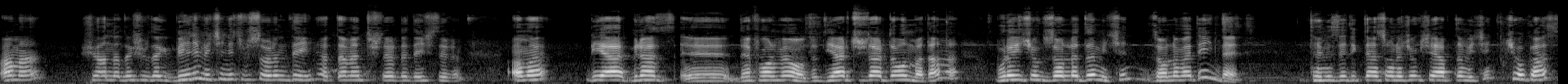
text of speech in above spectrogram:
Ama şu anda da şurada benim için hiçbir sorun değil. Hatta ben tuşları da değiştiririm. Ama bir biraz e, deforme oldu. Diğer tuşlarda olmadı ama burayı çok zorladığım için zorlama değil de temizledikten sonra çok şey yaptığım için çok az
